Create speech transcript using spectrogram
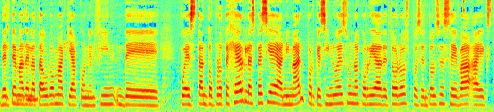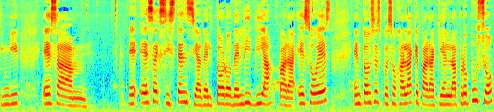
del tema de la tauromaquia con el fin de pues tanto proteger la especie animal, porque si no es una corrida de toros, pues entonces se va a extinguir esa mm, e, esa existencia del toro de Lidia, para eso es. Entonces, pues ojalá que para quien la propuso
